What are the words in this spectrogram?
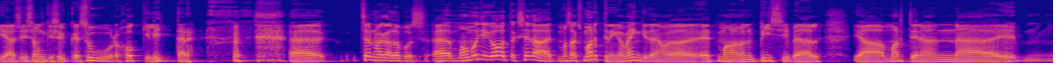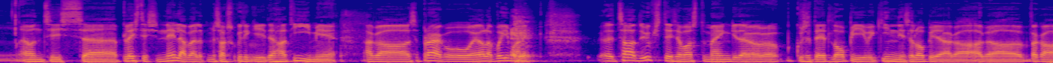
ja siis ongi sihuke suur hokilitter. Äh, see on väga lõbus, äh, ma muidugi ootaks seda, et ma saaks Martiniga mängida, et ma olen PC peal ja Martin on, on siis Playstation nelja peal, et me saaks kuidagi teha tiimi, aga see praegu ei ole võimalik et saad üksteise vastu mängida, kui sa teed lobi või kinnise lobi, aga, aga väga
